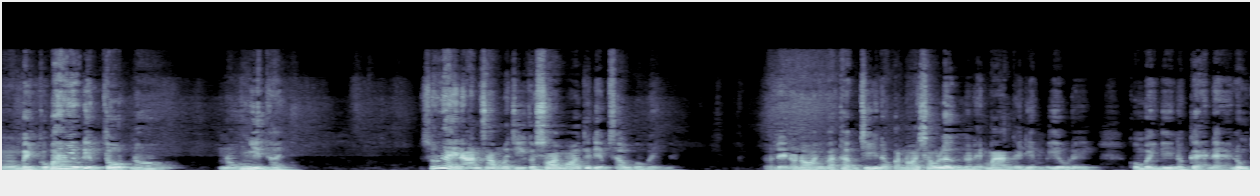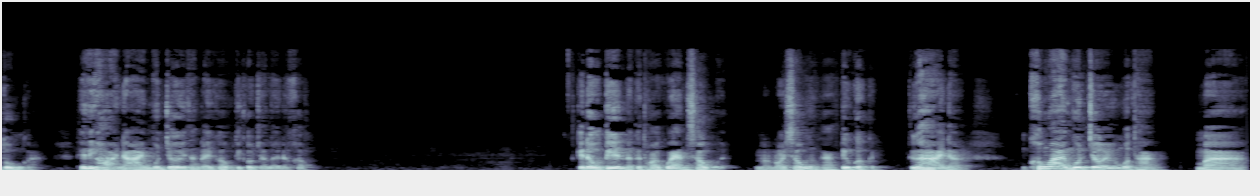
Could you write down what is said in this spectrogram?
uh, mình có bao nhiêu điểm tốt nó nó không nhìn thấy. Suốt ngày nó ăn xong nó chỉ có soi mói cái điểm xấu của mình ờ, để nó nói và thậm chí nó còn nói sau lưng nó lại mang cái điểm yếu đấy của mình đi nó kể nể lung tung cả thế thì hỏi là ai muốn chơi thằng đấy không thì câu trả lời là không. Cái đầu tiên là cái thói quen xấu nó nói xấu thằng khác, tiêu cực ấy. thứ hai là không ai muốn chơi với một thằng mà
